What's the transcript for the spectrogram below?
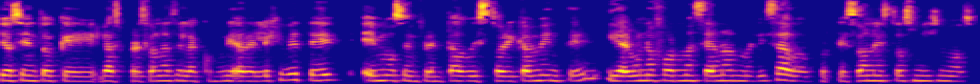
yo siento que las personas de la comunidad LGBT hemos enfrentado históricamente y de alguna forma se ha normalizado porque son estos mismos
